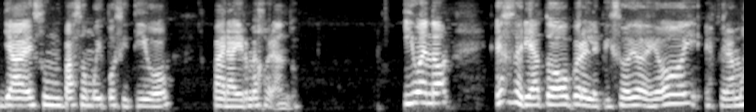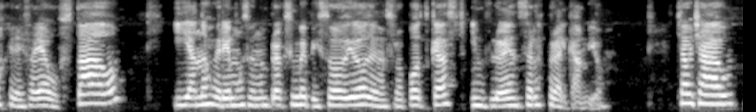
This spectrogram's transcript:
ya es un paso muy positivo para ir mejorando. Y bueno, eso sería todo por el episodio de hoy. Esperamos que les haya gustado y ya nos veremos en un próximo episodio de nuestro podcast Influencers para el Cambio. Chao, chao.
